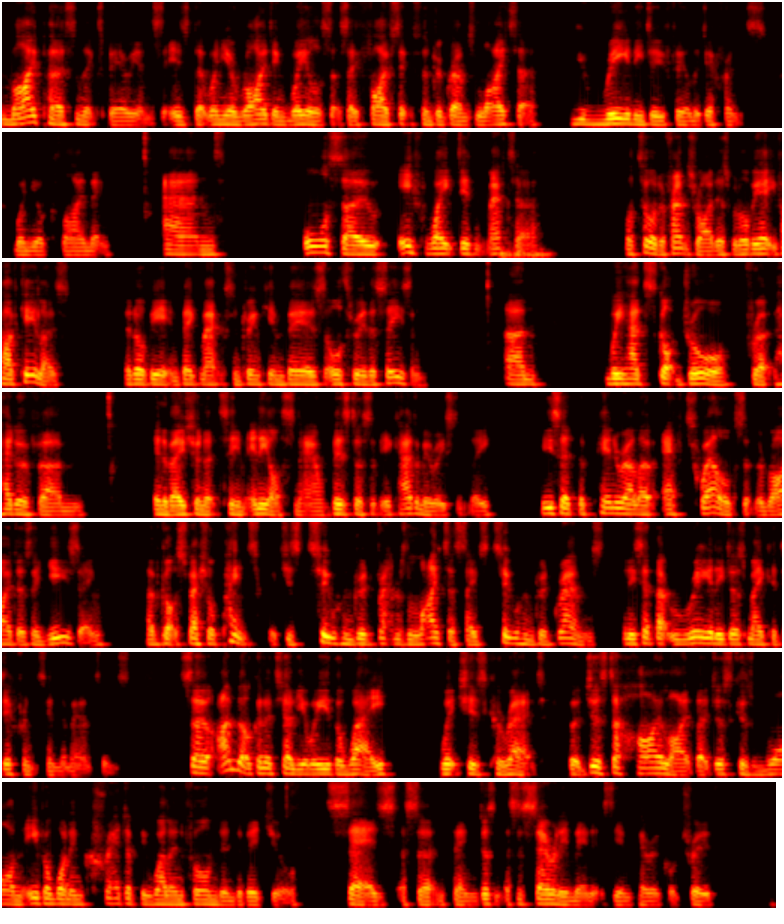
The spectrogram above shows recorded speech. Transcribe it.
my personal experience is that when you're riding wheels that say five, six hundred grams lighter, you really do feel the difference when you're climbing. And also, if weight didn't matter, well, Tour de France riders will all be 85 kilos. All be eating Big Macs and drinking beers all through the season. Um, we had Scott Drawer, for head of um, innovation at Team Ineos now, visited us at the academy recently. He said the Pinarello F12s that the riders are using have got special paint, which is 200 grams lighter, saves 200 grams. And he said that really does make a difference in the mountains. So I'm not going to tell you either way which is correct, but just to highlight that just because one, even one incredibly well informed individual says a certain thing doesn't necessarily mean it's the empirical truth.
